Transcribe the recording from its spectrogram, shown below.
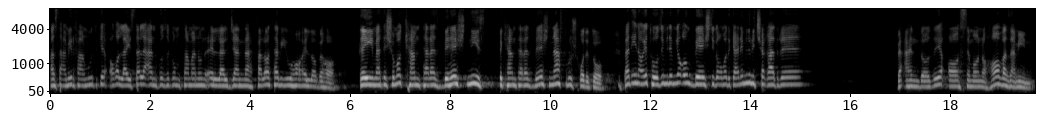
هست امیر فرمود که آقا لیسل انفسکم ثمنون الا الجنه فلا تبیوها الا بها. قیمت شما کمتر از بهشت نیست. به کمتر از بهشت نفروش خودتو. بعد این آیه توضیح میده میگه آقا اون بهشتی که آماده کرده می‌دونی چقدره؟ به اندازه آسمان ها و زمین.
